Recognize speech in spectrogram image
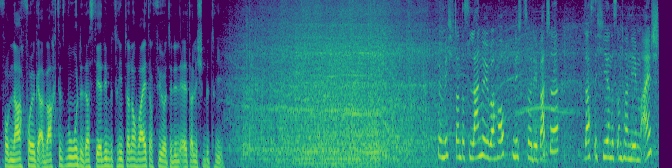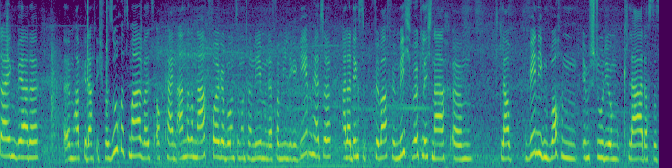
vom Nachfolger erwartet wurde, dass der den Betrieb dann auch weiterführte, den elterlichen Betrieb. Für mich stand das lange überhaupt nicht zur Debatte, dass ich hier in das Unternehmen einsteigen werde. Ähm, habe gedacht, ich versuche es mal, weil es auch keinen anderen Nachfolger bei uns im Unternehmen in der Familie gegeben hätte. Allerdings war für mich wirklich nach, ähm, ich glaube, wenigen Wochen im Studium klar, dass das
